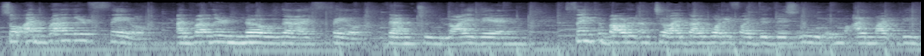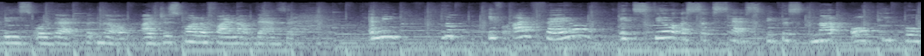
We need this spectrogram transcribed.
So I'd rather fail. I'd rather know that I failed than to lie there and think about it until I die. What if I did this? Ooh, I might be this or that. But no, I just want to find out the answer. I mean, look, if I fail, it's still a success because not all people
